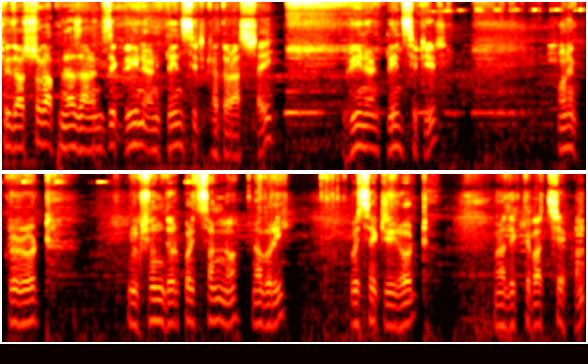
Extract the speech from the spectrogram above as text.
সে দর্শক, আপনারা জানেন যে গ্রিন অ্যান্ড ক্লিন সিটি খ্যাত রাজশাহী। গ্রিন অ্যান্ড ক্লিন সিটির অনেক রোড সুন্দর, পরিচ্ছন্ন নগরী, রয়েছে একটি রোড। আমরা দেখতে পাচ্ছি এখন।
